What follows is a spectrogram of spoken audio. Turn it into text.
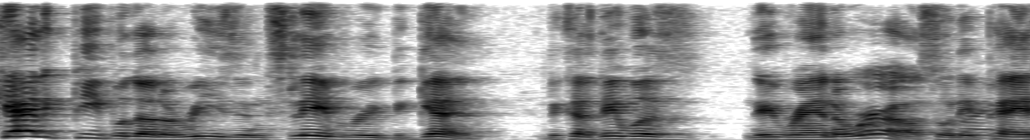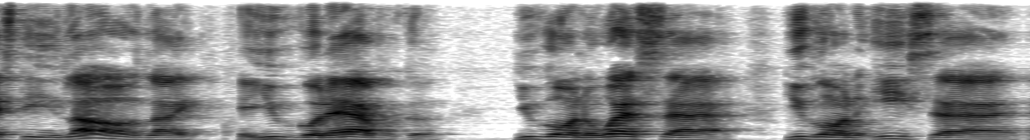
Catholic people are the reason slavery began because they was they ran the world, so they Right. passed these laws like, hey, you go to Africa, you go on the west side, you go on the east side,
